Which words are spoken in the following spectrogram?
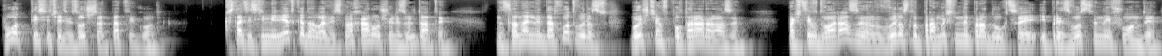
по 1965 год. Кстати, семилетка дала весьма хорошие результаты – Национальный доход вырос больше, чем в полтора раза. Почти в два раза выросла промышленная продукция и производственные фонды.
